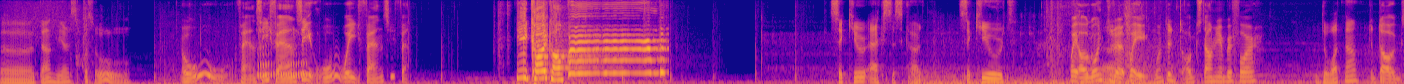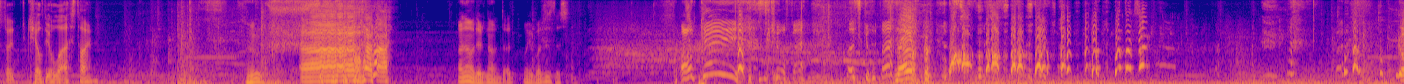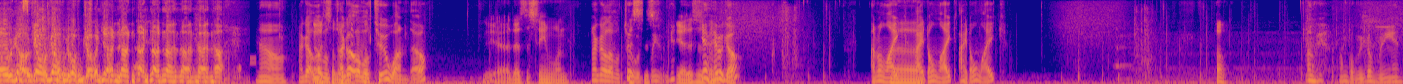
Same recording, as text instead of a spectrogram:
Uh, down here, I suppose. Oh, Oh, fancy, fancy. Oh, wait, fancy, fan. Key card confirmed. secure access card. Secured. Wait, I'll go into Uh. the. Wait, weren't there dogs down here before? The what now? The dogs that killed you last time. Oof. Uh, Oh no, they're not. That, wait, what is this? Okay, let's go back. Let's go back. no. What the fuck? go go go go go go no no no no no no no no I got No, it's level I got level level two one though Yeah, that's the same one. I got level two This is, We- we- yeah, this is. yeah here level we go two. I don't like Uh, I don't like I don't like Oh, oh yeah I'm going to go man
